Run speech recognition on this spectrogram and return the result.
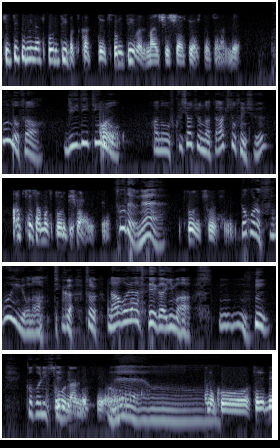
結局みんなスポルティーバー使って、スポルティーバーで毎週試合してる人たちなんで。今度さ、DDT の、はい、あの、副社長になった秋人選手？秋人さんもスポルティーバーなんですよ。そうだよね。そうです、そうです。だからすごいよなっていうか、その、名古屋勢が今、ここに来てそうなんですよ。ねえ、でもこう、それで、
